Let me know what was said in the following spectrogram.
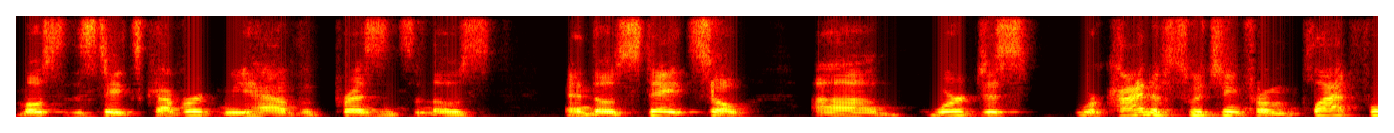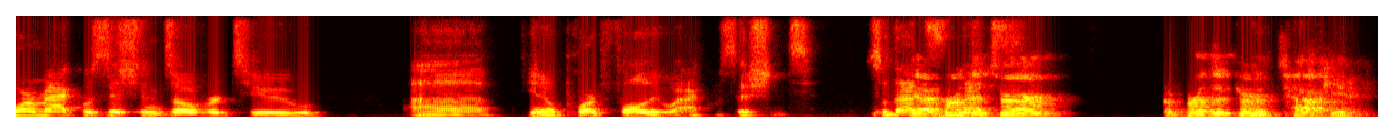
most of the states covered. We have a presence in those and those states. So um, we're just we're kind of switching from platform acquisitions over to uh, you know portfolio acquisitions. So that's yeah, I've heard that's, the term I've heard the term tuck in,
